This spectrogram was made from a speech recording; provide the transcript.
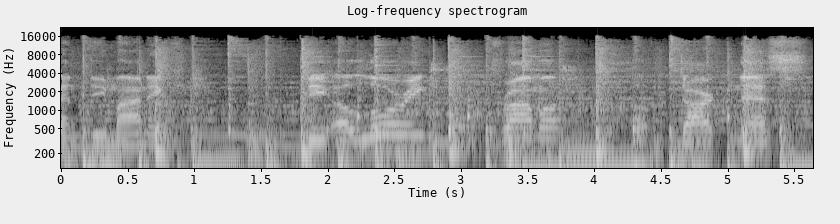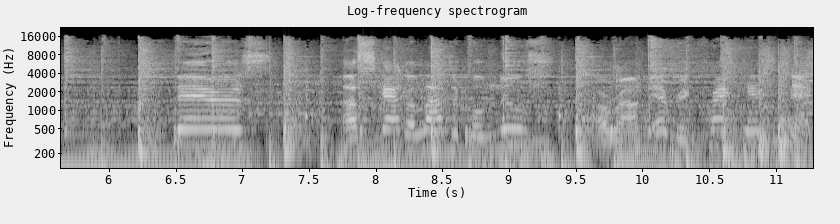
and demonic. The alluring drama of darkness. There's a scatological noose around every crackhead's neck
